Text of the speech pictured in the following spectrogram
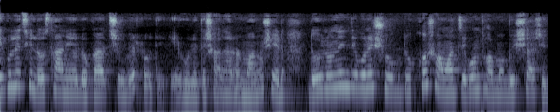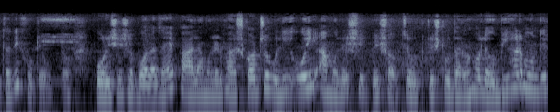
এগুলি ছিল স্থানীয় লোকায়ত শিল্পের প্রতীক। এগুলিতে সাধারণ মানুষের দৈনন্দিন জীবনের সুখ, দুঃখ, সমাজ জীবন ধর্ম বিশ্বাস ইত্যাদি ফুটে উঠত। পরিশেষে বলা যায়, পাল আমলের ভাস্কর্যগুলি ওই আমলের শিল্পের সবচেয়ে উৎকৃষ্ট উদাহরণ হলেও বিহার মন্দির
